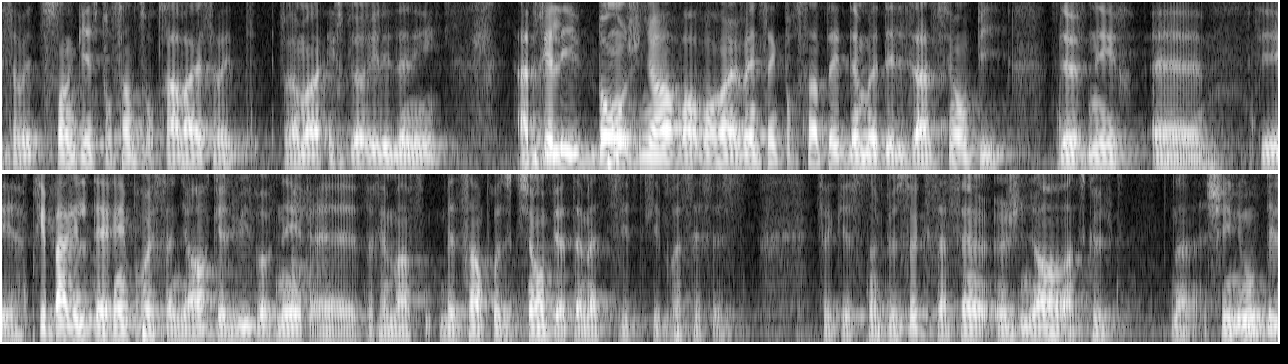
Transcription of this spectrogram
ça va être 75% de son travail, ça va être vraiment explorer les données. Après, les bons juniors vont avoir un 25% peut-être de modélisation, puis de venir euh, préparer le terrain pour un senior, que lui va venir euh, vraiment mettre ça en production puis automatiser tous les processus. Fait que c'est un peu ça que ça fait un, junior, en tout cas chez nous. Puis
